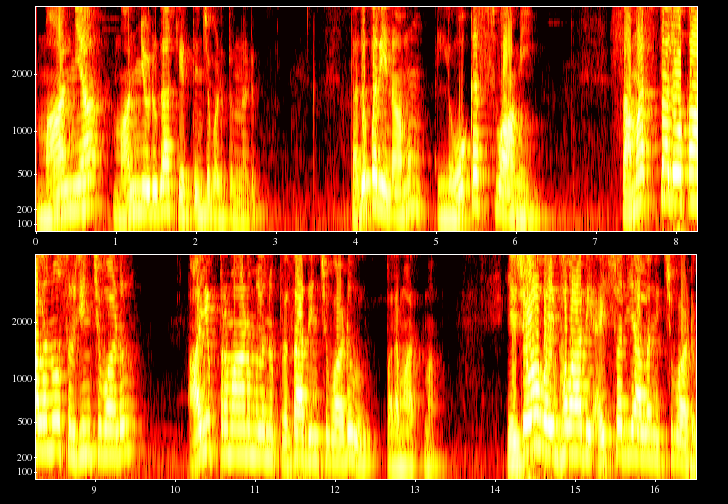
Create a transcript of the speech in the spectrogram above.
మాన్య మాన్యుడుగా కీర్తించబడుతున్నాడు. తదుపరి నామం లోకస్వామి. సమస్త లోకాలను సృజించువాడు ఆయు ప్రమాణములను ప్రసాదించువాడు పరమాత్మ. యశో వైభవాది ఐశ్వర్యాలనిచ్చువాడు.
